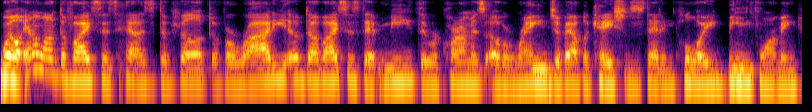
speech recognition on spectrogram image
Well, Analog Devices has developed a variety of devices that meet the requirements of a range of applications that employ beamforming.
